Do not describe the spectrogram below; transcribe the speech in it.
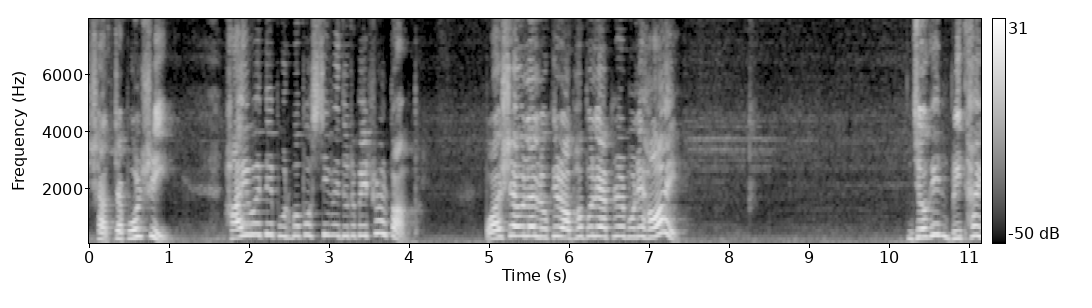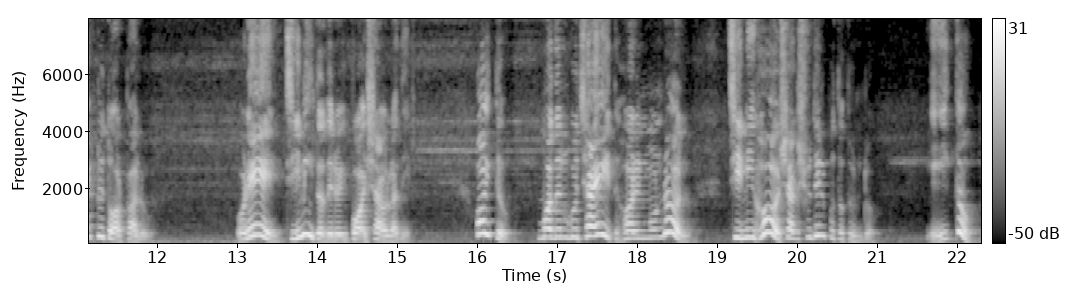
সাতটা পোলট্রি, হাইওয়েতে পূর্ব পশ্চিমে দুটো পেট্রোল পাম্প। পয়সাওয়ালা লোকের অভাব বলে আপনার মনে হয়? যোগেন বৃথা একটু তরপালো। ওরে, চিনি তোদের ওই পয়সাওয়ালাদের। ওই তো, মদন গুছাইত, হরেন মণ্ডল, চিনি ঘোষ আর সুধীর পুততুণ্ড। এই তো।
